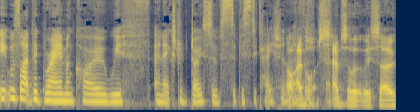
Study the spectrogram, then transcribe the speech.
It was like the Graham and Co. with an extra dose of sophistication. Oh, I ab- thought. absolutely. So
